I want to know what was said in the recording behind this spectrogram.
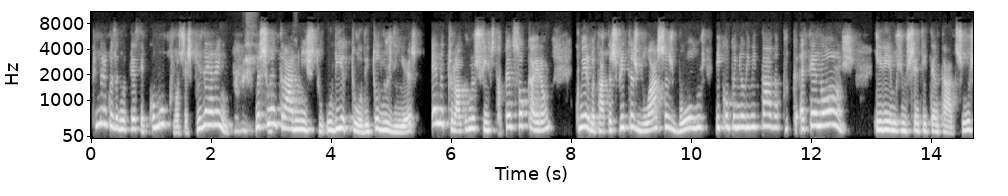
primeira coisa que me apetece é como o que vocês quiserem. Mas se eu entrar nisto o dia todo e todos os dias, é natural que os meus filhos de repente só queiram comer batatas fritas, bolachas, bolos e companhia limitada, porque até nós iríamos nos sentir tentados. Mas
